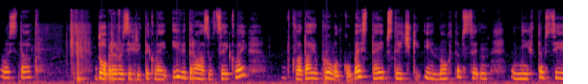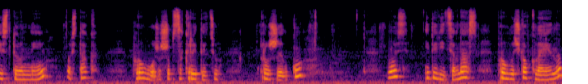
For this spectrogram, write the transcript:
Ось так. Добре розігріти клей. І відразу в цей клей вкладаю проволоку без тейп стрічки. І ногтем, нігтем з цієї сторони ось так провожу, щоб закрити цю прожилку. Ось, і дивіться, в нас проволочка вклеєна,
